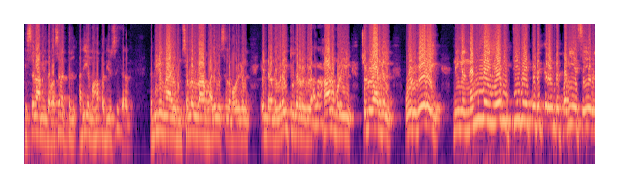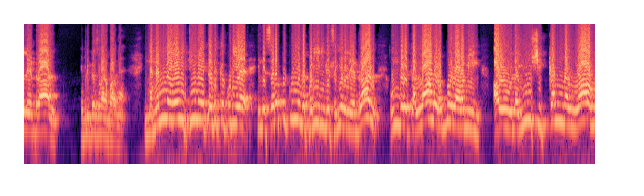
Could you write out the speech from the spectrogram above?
இஸ்லாம் இந்த வசனத்தில் அதிகமாக பதிவு செய்கிறது. நபிகள் நாயகம் சொல்லல்லாஹு அலைஹி அவர்கள் என்ற அந்த இறை தூதரவர்கள் அழகான முறையில் சொல்லுவார்கள் ஒருவேளை நீங்கள் நன்மை ஏவி தீமை தடுக்கிற இந்த பணியை செய்யவில்லை என்றால் எப்படி பேசுறாங்க பாருங்க. இந்த நன்மையை தீமையை தடுக்கக்கூடிய இந்த சிறப்புக்குரிய இந்த பணியை நீங்கள் செய்யவில்லை என்றால் உங்களுக்கு அல்லாஹ் ரப்புல் ஆலமீன் அவுல யூஷி அல்லாஹு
